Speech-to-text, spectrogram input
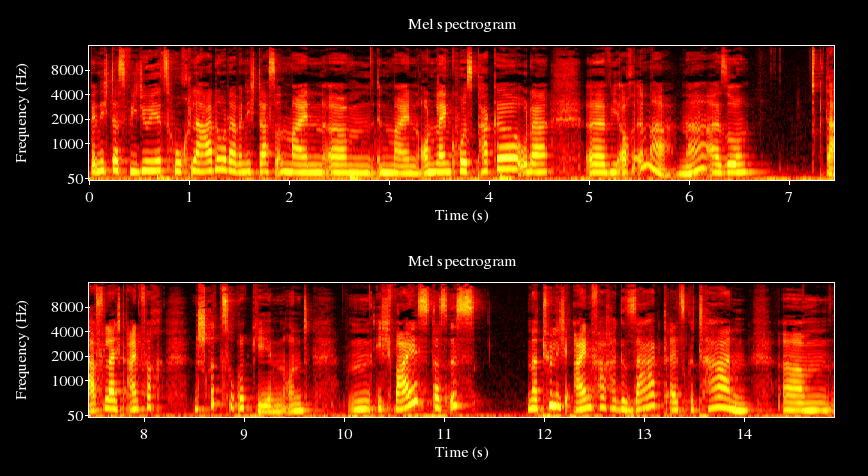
wenn ich das Video jetzt hochlade oder wenn ich das in meinen, ähm, in meinen Online-Kurs packe oder äh, wie auch immer. Ne? Also da vielleicht einfach einen Schritt zurückgehen. Und mh, hm, ich weiß, das ist natürlich einfacher gesagt als getan. Ähm,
